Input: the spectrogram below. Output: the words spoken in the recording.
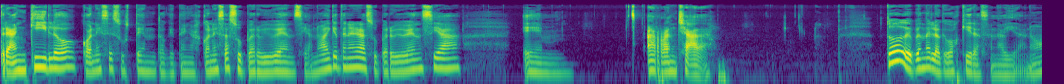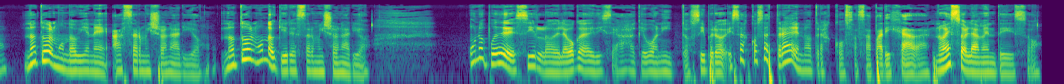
tranquilo con ese sustento que tengas, con esa supervivencia. No hay que tener la supervivencia eh, arranchada. Todo depende de lo que vos quieras en la vida, ¿no? No todo el mundo viene a ser millonario. No todo el mundo quiere ser millonario. Uno puede decirlo de la boca y dice, ah, qué bonito, sí, pero esas cosas traen otras cosas aparejadas, no es solamente eso.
